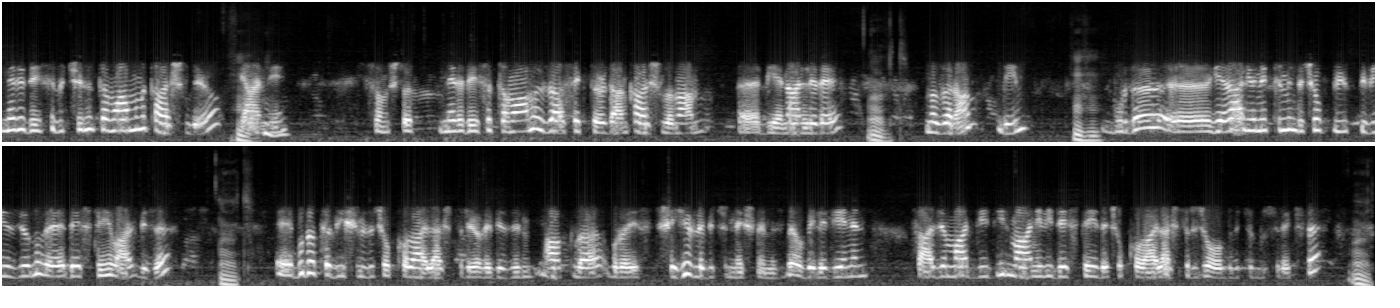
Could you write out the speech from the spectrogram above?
neredeyse bütçenin tamamını karşılıyor. Yani sonuçta neredeyse tamamı özel sektörden karşılanan e, bienallere evet. nazaran diyeyim. Hı hı. Burada e, yerel yönetimin de çok büyük bir vizyonu ve desteği var bize. Evet. E, bu da tabii işimizi çok kolaylaştırıyor ve bizim halkla burayı şehirle bütünleşmemizde o belediyenin sadece maddi değil manevi desteği de çok kolaylaştırıcı oldu bütün bu süreçte. Evet.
